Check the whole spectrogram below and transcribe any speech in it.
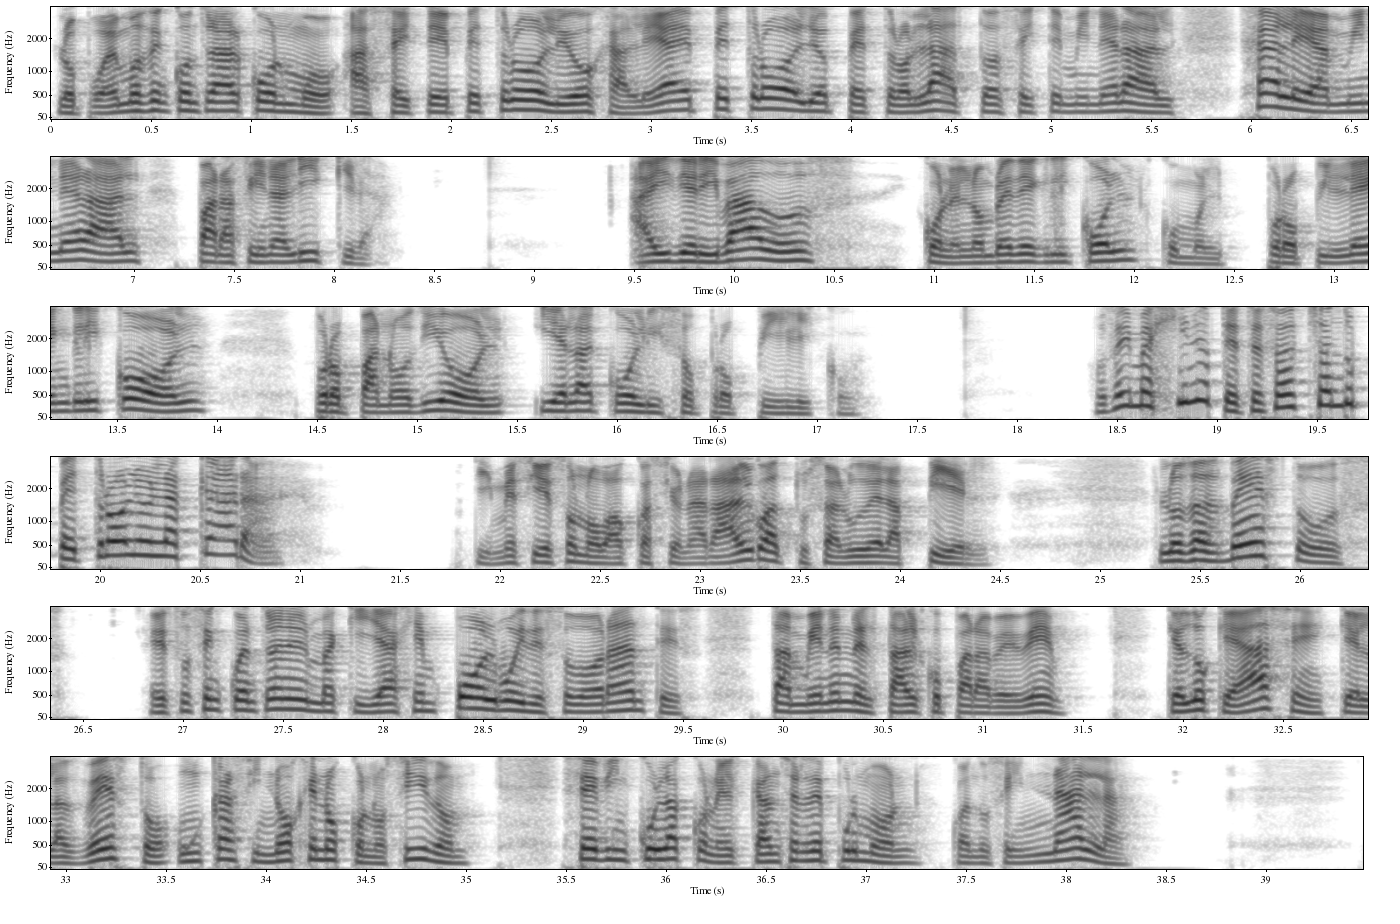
Lo podemos encontrar como aceite de petróleo, jalea de petróleo, petrolato, aceite mineral, jalea mineral, parafina líquida. Hay derivados con el nombre de glicol, como el propilenglicol, propanodiol y el alcohol isopropílico. O sea, imagínate, te estás echando petróleo en la cara. Dime si eso no va a ocasionar algo a tu salud de la piel. Los asbestos. Estos se encuentran en el maquillaje en polvo y desodorantes, también en el talco para bebé. ¿Qué es lo que hace? Que el asbesto, un carcinógeno conocido, se vincula con el cáncer de pulmón cuando se inhala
